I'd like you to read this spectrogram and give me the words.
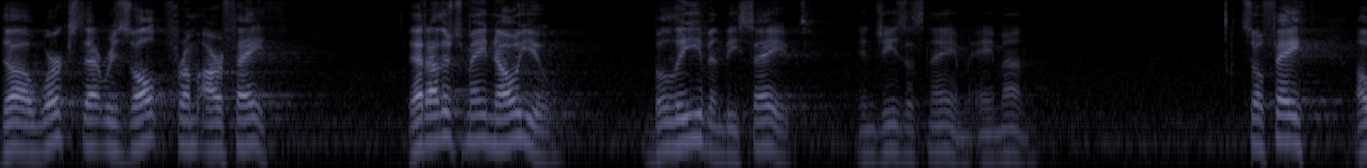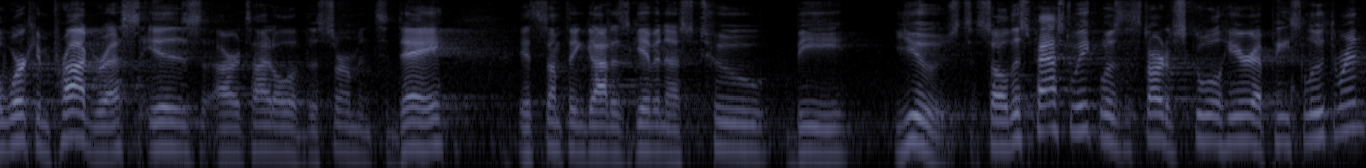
the works that result from our faith, that others may know you, believe, and be saved. In Jesus' name, amen. So, faith, a work in progress, is our title of the sermon today. It's something God has given us to be used. So, this past week was the start of school here at Peace Lutheran,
